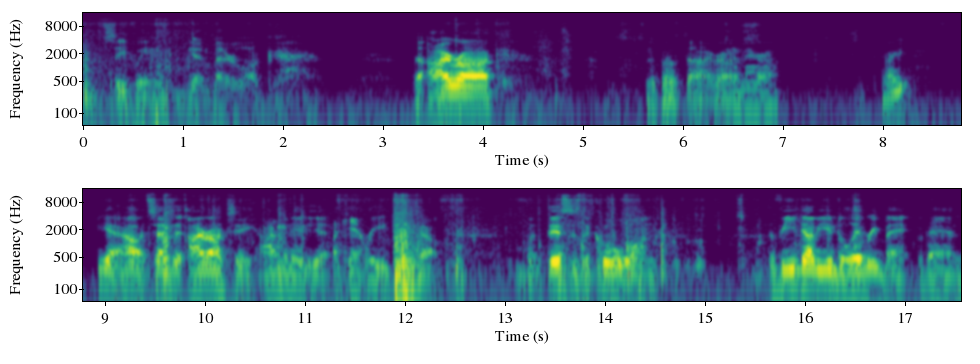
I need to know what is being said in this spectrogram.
Let's see if we can get better look. The IROC. They're both the IROCs, Camaro? right? Yeah. Oh, it says it IROC I'm an idiot. I can't read. Turns out. But this is the cool one. The VW delivery van.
